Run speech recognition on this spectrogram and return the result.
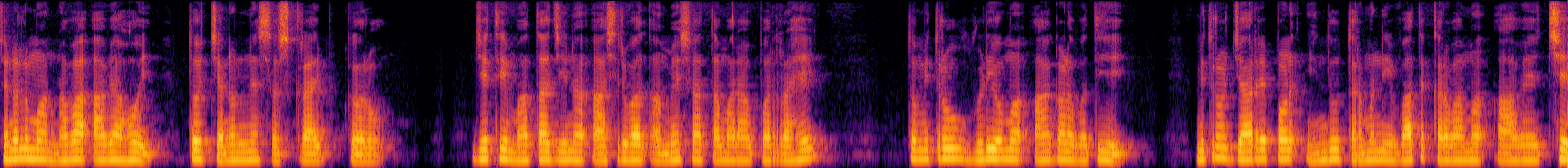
ચેનલમાં નવા આવ્યા હોય તો ચેનલને સબસ્ક્રાઈબ કરો. જેથી માતાજીના આશીર્વાદ હંમેશા તમારા ઉપર રહે. તો મિત્રો, વિડીયોમાં આગળ વધીએ. મિત્રો, જ્યારે પણ હિન્દુ ધર્મની વાત કરવામાં આવે છે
